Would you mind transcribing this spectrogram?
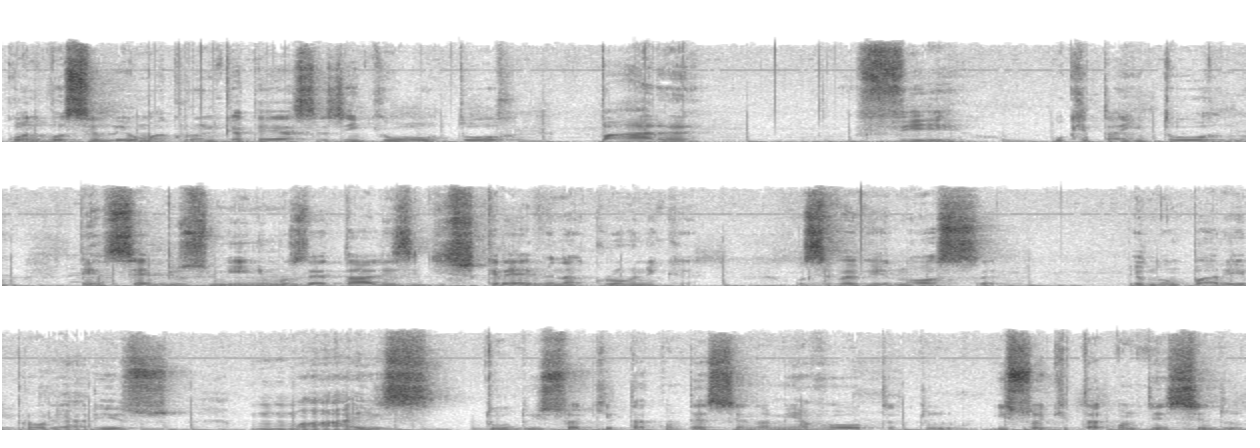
quando você lê uma crônica dessas em que o autor para, vê o que está em torno, percebe os mínimos detalhes e descreve na crônica, você vai ver, nossa, eu não parei para olhar isso, mas tudo isso aqui está acontecendo à minha volta, tudo isso aqui está acontecendo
